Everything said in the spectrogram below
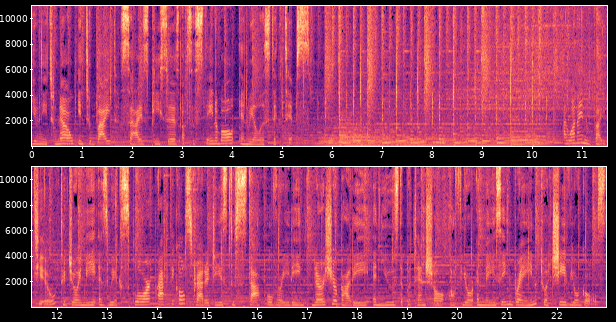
you need to know into bite sized pieces of sustainable and realistic tips. I want to invite you to join me as we explore practical strategies to stop overeating, nourish your body, and use the potential of your amazing brain to achieve your goals.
